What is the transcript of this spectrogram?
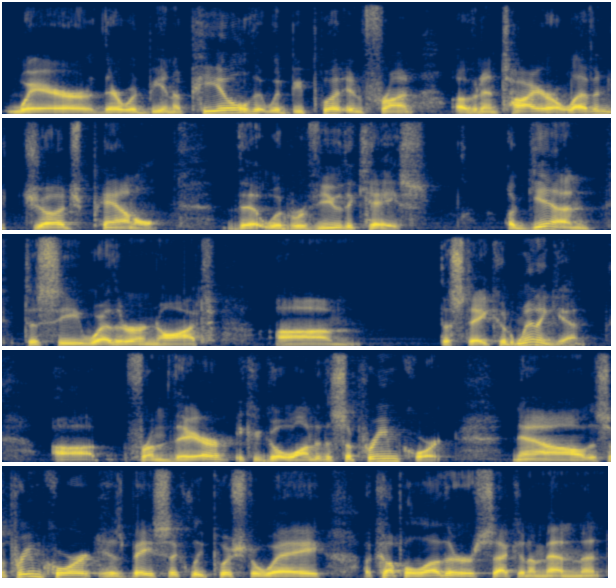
where there would be an appeal that would be put in front of an entire 11 judge panel that would review the case again to see whether or not um, the state could win again. Uh, from there, it could go on to the Supreme Court. Now, the Supreme Court has basically pushed away a couple other Second Amendment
